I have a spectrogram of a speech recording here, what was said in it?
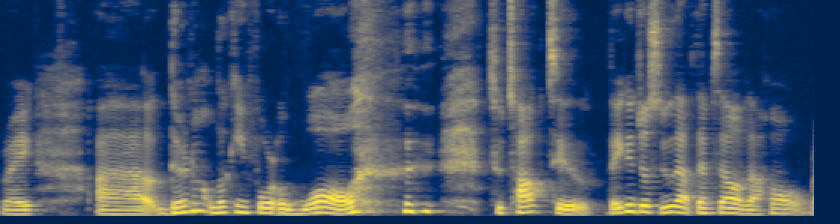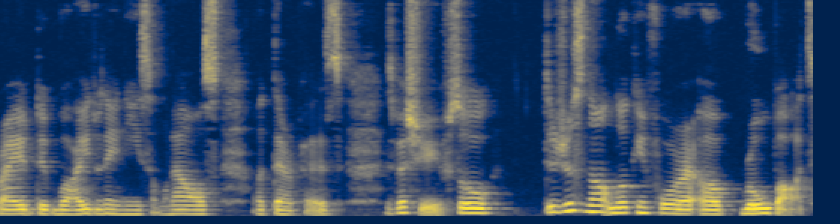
right? Uh, they're not looking for a wall to talk to. They can just do that themselves at home, right? Why do they need someone else, a therapist, especially? So they're just not looking for a robot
